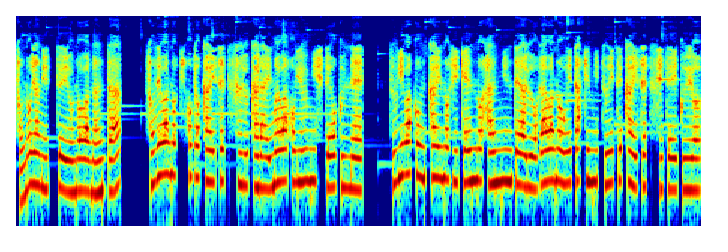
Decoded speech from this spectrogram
その闇っていうのは何だ？それは後ほど解説するから今は保留にしておくね。次は今回の事件の犯人である小川の生い立ちについて解説していくよ。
